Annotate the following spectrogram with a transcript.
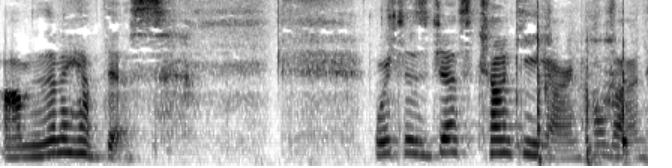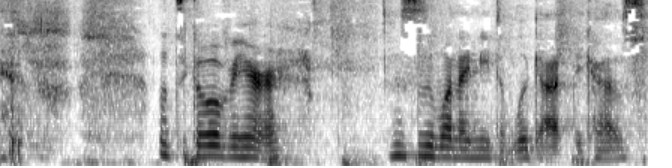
Um, and then I have this, which is just chunky yarn. Hold on. Let's go over here. This is the one I need to look at because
